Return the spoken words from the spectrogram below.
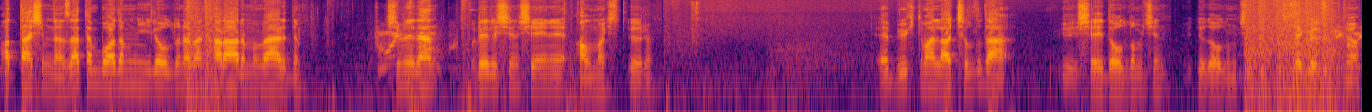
Hatta şimdiden zaten bu adamın hile olduğuna ben kararımı verdim. Şimdiden smoke. Brerish'in şeyini almak istiyorum. E, büyük ihtimalle açıldı da e, şeyde olduğum için, videoda olduğum için size gözükmüyor.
